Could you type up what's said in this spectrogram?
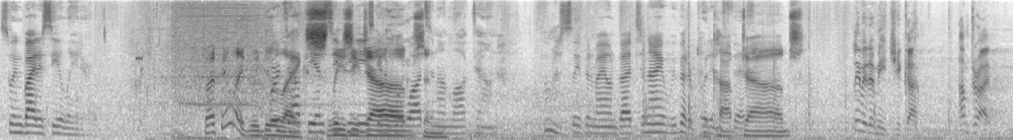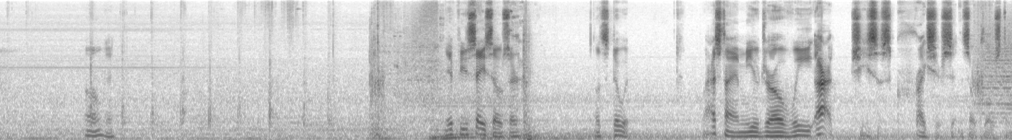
Swing by to see you later. So I feel like we do Word's like out the sleazy NCPD is gonna jobs Watson and on lockdown. If I'm gonna sleep in my own bed tonight, we better put in a cop fit. jobs. Leave it to me, Chica. I'm driving. Oh, okay. If you say so, sir. Let's do it. Last time you drove, we... Ah, Jesus Christ, you're sitting so close to me.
